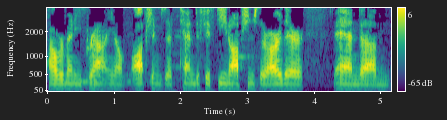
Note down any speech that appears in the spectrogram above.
however many you know options, uh, ten to fifteen options there are there, and um,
